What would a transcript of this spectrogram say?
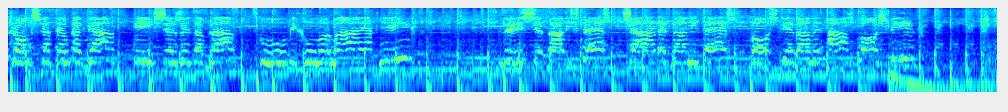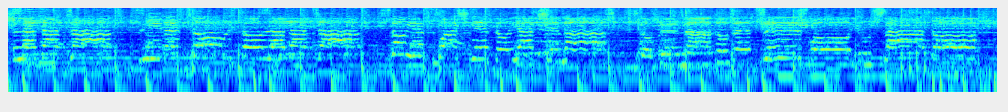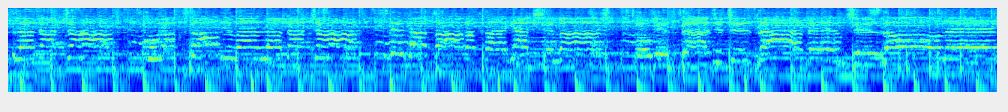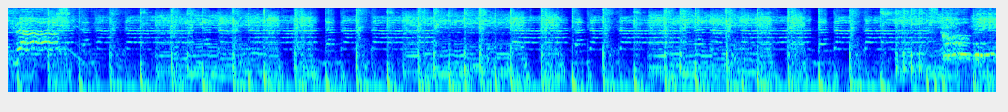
Krąg światełka gwiazd i księżyca blask. Zgubi humor ma jak nikt. Gdy się bawić chcesz, siadaj z nami też Bo śpiewamy aż po świt. Lata czas, dni wesoły są Lata czas, to jest właśnie to co ty na to, że przyszło już lato? Lada czas, urok w sobie ma lada czas. Gdy zabawa trwa, jak się masz? Powiedz,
